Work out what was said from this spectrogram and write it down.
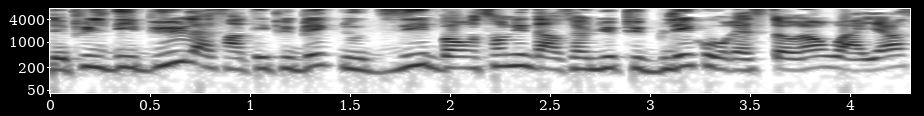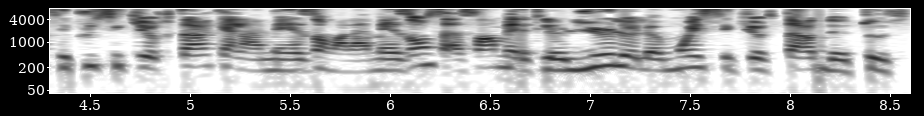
depuis le début, la santé publique nous dit, bon, si on est dans un lieu public, au restaurant ou ailleurs, c'est plus sécuritaire qu'à la maison. À la maison, ça semble être le lieu le moins sécuritaire de tous.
